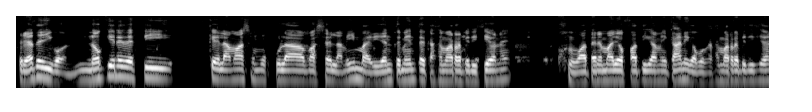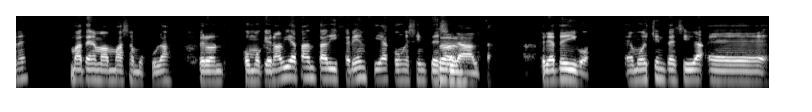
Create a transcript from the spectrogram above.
Pero ya te digo, no quiere decir que la masa muscular va a ser la misma. Evidentemente, el que hace más repeticiones, como va a tener mayor fatiga mecánica porque hace más repeticiones, va a tener más masa muscular. Pero como que no había tanta diferencia con esa intensidad alta. Pero ya te digo, hemos hecho intensidad. Eh,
